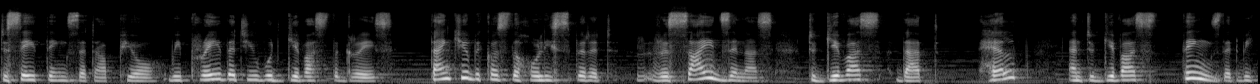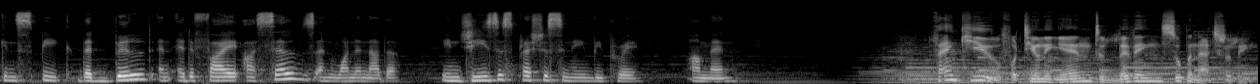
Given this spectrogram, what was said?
to say things that are pure. We pray that you would give us the grace. Thank you because the Holy Spirit resides in us to give us that help and to give us things that we can speak that build and edify ourselves and one another. In Jesus' precious name we pray. Amen. Thank you for tuning in to Living Supernaturally.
